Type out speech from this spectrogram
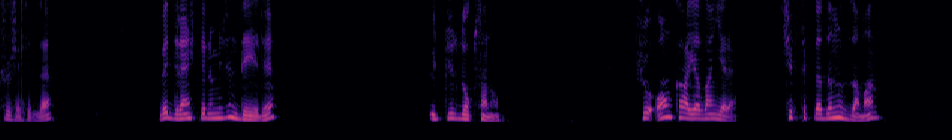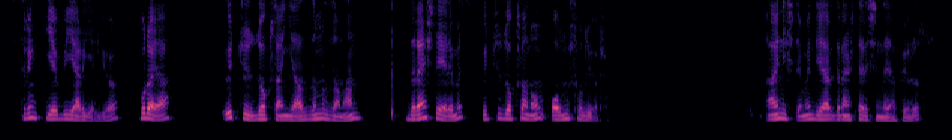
Şu şekilde. Ve dirençlerimizin değeri 390 ohm. Şu 10K yazan yere çift tıkladığımız zaman string diye bir yer geliyor. Buraya 390 yazdığımız zaman direnç değerimiz 390 ohm olmuş oluyor. Aynı işlemi diğer dirençler için de yapıyoruz.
